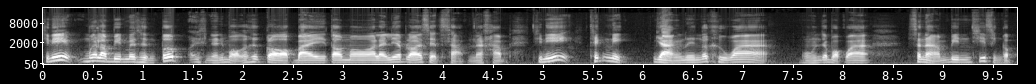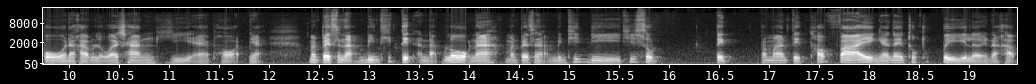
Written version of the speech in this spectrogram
ทีนี้เมื่อเราบินไปถึงปุ๊บอย่างที่บอกก็คือกรอกใบตอมออะไรเรียบร้อยเสร็จสรรพนะครับทีนี้เทคนิคอย่างหนึ่งก็คือว่าผมจะบอกว่าสนามบินที่สิงคโปร์นะครับหรือว่า Changi Airport เนี่ย มันเป็นสนามบินที่ติดอันดับโลกนะ มันเป็นสนามบินที่ดีที่สุดติดประมาณติดท็อปไฟอย่างเงี้ยในทุกๆ ปีเลยนะครับ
